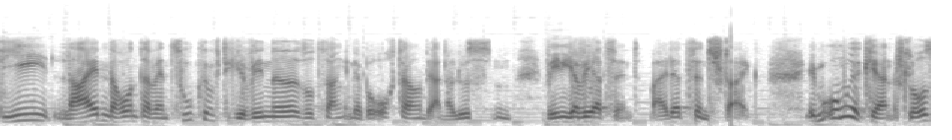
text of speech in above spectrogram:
die leiden darunter, wenn zukünftige Gewinne sozusagen in der Beurteilung der Analysten weniger wert sind, weil der Zins steigt. Im umgekehrten Schluss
